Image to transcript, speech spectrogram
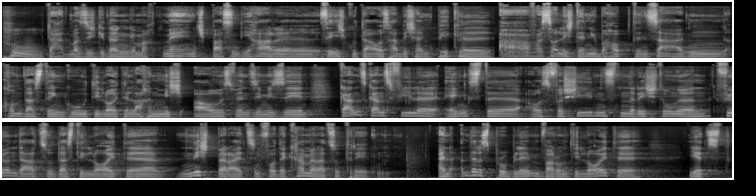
Puh, da hat man sich Gedanken gemacht, Mensch, passen die Haare, sehe ich gut aus, habe ich einen Pickel, ah, was soll ich denn überhaupt denn sagen, kommt das denn gut, die Leute lachen mich aus, wenn sie mich sehen. Ganz, ganz viele Ängste aus verschiedensten Richtungen führen dazu, dass die Leute nicht bereit sind, vor der Kamera zu treten. Ein anderes Problem, warum die Leute jetzt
